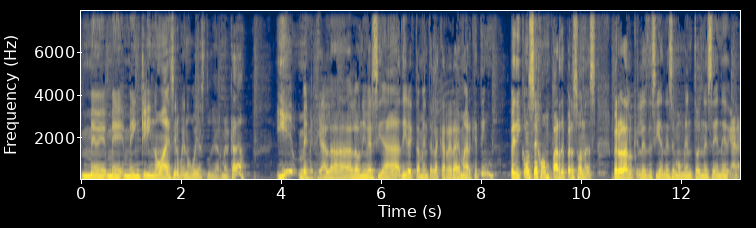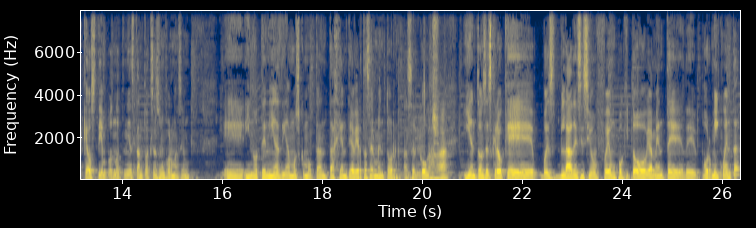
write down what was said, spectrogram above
me, me inclinó a decir, bueno, voy a estudiar mercadeo. Y me metí a la, universidad directamente a la carrera de marketing. Pedí consejo a un par de personas, pero era lo que les decía, en ese momento, en, ese, en, aquellos tiempos no tenías tanto acceso a información. Eh, y no tenías, digamos, como tanta gente abierta a ser mentor, a ser coach. Y entonces creo que, pues, la decisión fue un poquito, obviamente, de por mi cuenta,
